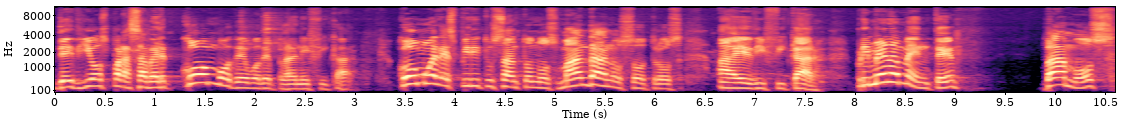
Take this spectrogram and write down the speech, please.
de Dios para saber cómo debo de planificar, cómo el Espíritu Santo nos manda a nosotros a edificar. Primeramente, vamos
